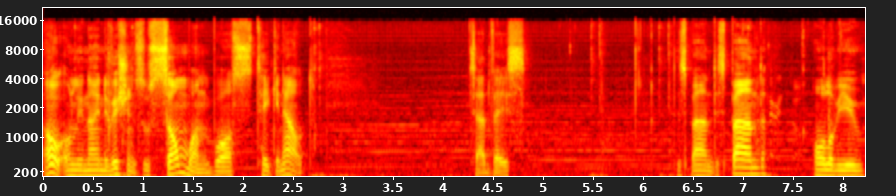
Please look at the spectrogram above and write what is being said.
Oh, only nine divisions, so someone was taken out. Sad face. Disband, disband. All of you,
